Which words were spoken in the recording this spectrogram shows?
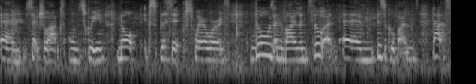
um, sexual acts on screen, not explicit swear words. Those and violence, though, um, physical violence, that's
